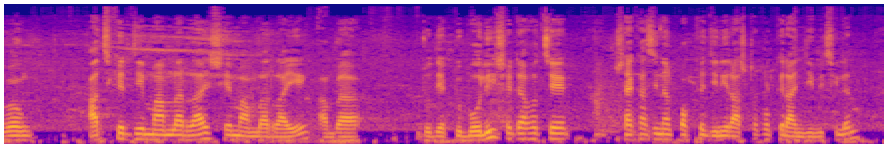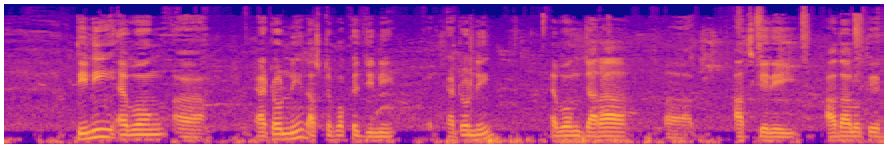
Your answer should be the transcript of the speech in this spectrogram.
এবং আজকের যে মামলার রায়, সে মামলার রায়ে আমরা যদি একটু বলি, সেটা হচ্ছে শেখ হাসিনার পক্ষে যিনি রাষ্ট্রপক্ষের আইনজীবী ছিলেন, তিনি এবং অ্যাটর্নি রাষ্ট্রপক্ষের যিনি অ্যাটর্নি এবং যারা আজকের এই আদালতের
